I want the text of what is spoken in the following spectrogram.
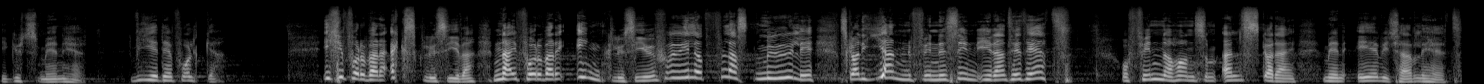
i Guds menighet. Vi er det folket. Ikke for å være eksklusive, nei, for å være inklusive. For vi vil at flest mulig skal gjenfinne sin identitet og finne Han som elsker deg med en evig kjærlighet.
